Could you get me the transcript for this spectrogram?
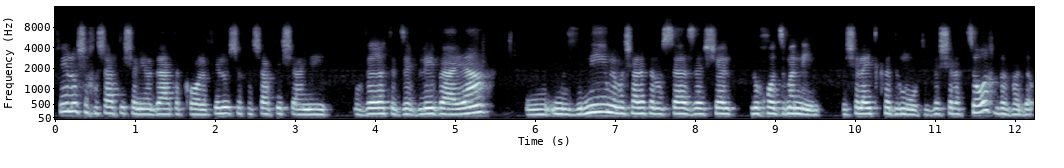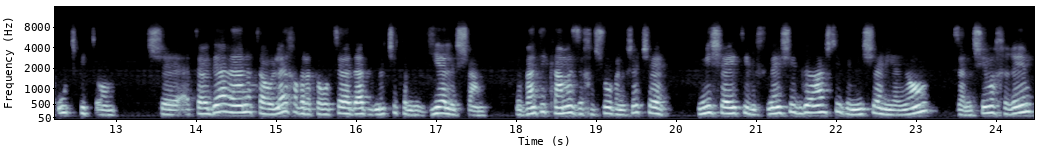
אפילו שחשבתי שאני יודעת הכל, אפילו שחשבתי שאני עוברת את זה בלי בעיה, מבינים למשל את הנושא הזה של לוחות זמנים, ושל ההתקדמות, ושל הצורך בוודאות פתאום, שאתה יודע לאן אתה הולך, אבל אתה רוצה לדעת באמת שאתה מגיע לשם. הבנתי כמה זה חשוב, אני חושבת שמי שהייתי לפני שהתגרשתי ומי שאני היום, זה אנשים אחרים,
